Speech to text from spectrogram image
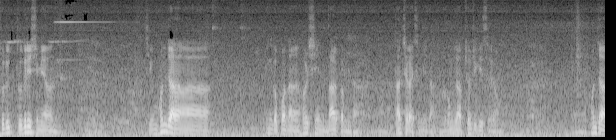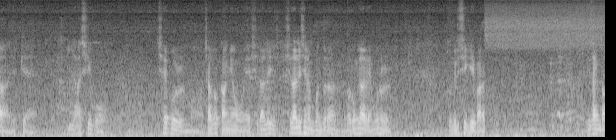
두드, 두드리시면 지금 혼자인 것보다는 훨씬 나을 겁니다. 단체가 있습니다. 노동조합 조직이 있어요. 어, 혼자 이렇게 일하시고 체불, 뭐 작업 강요에 시달리, 시달리시는 분들은 노동조합의 문을 두드리시기 바랍니다. 이상입니다.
